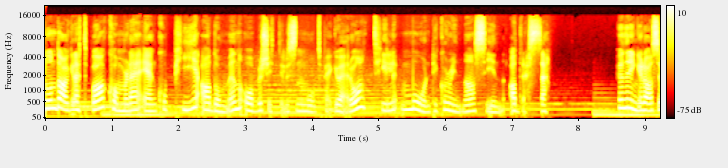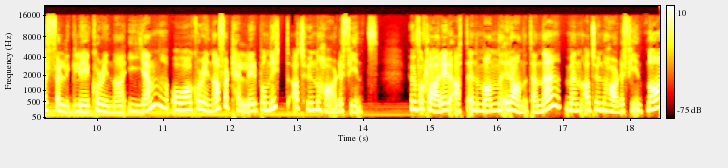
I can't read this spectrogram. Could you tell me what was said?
Noen dager etterpå kommer det en kopi av dommen og beskyttelsen mot Peguero til moren til Corinna sin adresse. Hun ringer da selvfølgelig Corinna igjen, og Corinna forteller på nytt at hun har det fint. Hun forklarer at en mann ranet henne, men at hun har det fint nå,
